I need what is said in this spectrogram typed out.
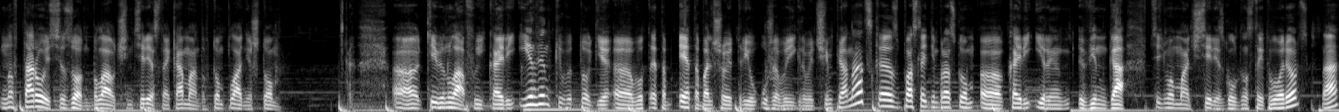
на второй сезон была очень интересная команда в том плане, что Кевин Лав и Кайри Ирвинг. И в итоге э, вот это, это большое трио уже выигрывает чемпионат с, с последним броском э, Кайри Ирвинга в седьмом матче серии с Golden State Warriors. Да?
